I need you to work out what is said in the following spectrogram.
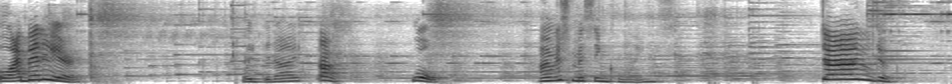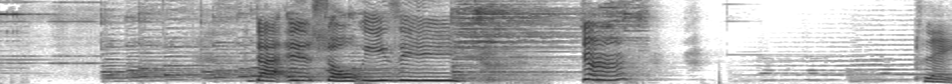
Oh, I've been here. Wait, did I? Ah, whoa. I'm just missing coins. Done! That is so easy. Dun. Play.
